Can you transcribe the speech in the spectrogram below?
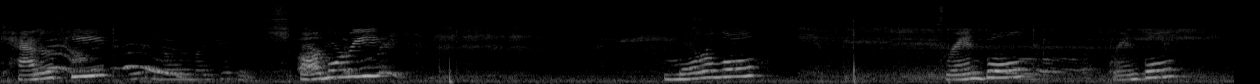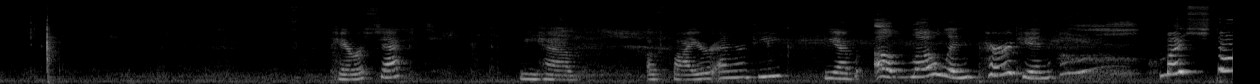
Caterpie. Skarmory. Morelull. Granbull. Granbull. Parasect. We have a Fire Energy. We have a Alolan Persian. my starter!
